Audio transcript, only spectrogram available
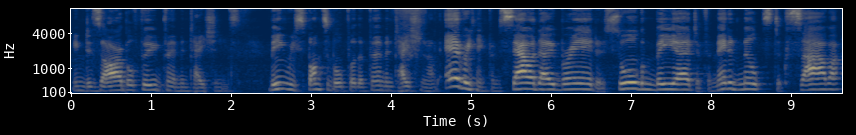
in desirable food fermentations, being responsible for the fermentation of everything from sourdough bread to sorghum beer to fermented milks to cassava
